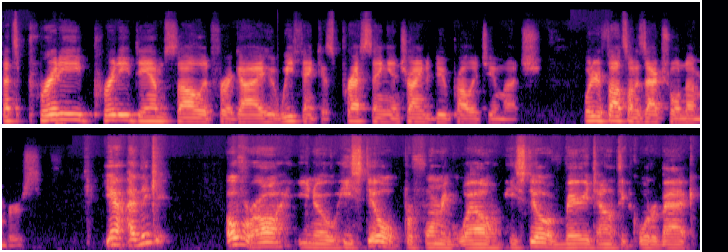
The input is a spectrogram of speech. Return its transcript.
That's pretty, pretty damn solid for a guy who we think is pressing and trying to do probably too much. What are your thoughts on his actual numbers? Yeah, I think overall, you know, he's still performing well. He's still a very talented quarterback.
